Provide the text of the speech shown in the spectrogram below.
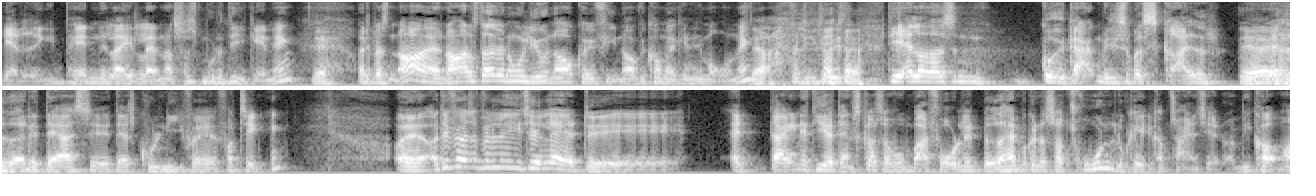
jeg ved ikke, en pande eller et eller andet, og så smutter de igen, ikke? Ja. Og det er bare sådan, nå, nå er der stadigvæk nogen i live? Nå, okay, fint, nå, vi kommer igen i morgen, ikke? Ja. Fordi de, de er allerede sådan gået i gang med ligesom at skralde, Ja, ja, hvad hedder det, deres, øh, deres koloni for, for ting, ikke? Og, og det fører selvfølgelig til, at, øh, at der er en af de her danskere, som åbenbart får det lidt bedre. Han begynder så at true den lokale kaptajn og siger, vi kommer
